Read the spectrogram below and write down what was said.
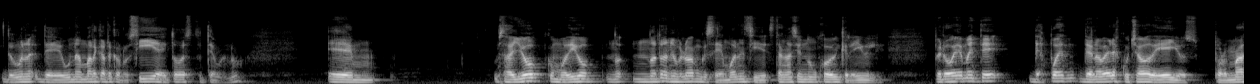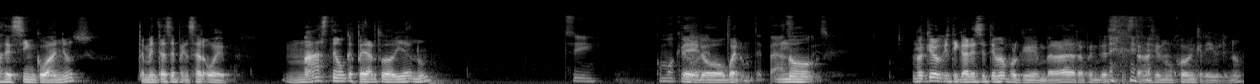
de una, de una marca reconocida y todo este tema, ¿no? Em, o sea, yo, como digo, no, no, tengo ningún problema con que se demoren si están haciendo un juego increíble. Pero obviamente, después de no haber escuchado de ellos por más de cinco años, también te hace pensar, oye, más tengo que esperar todavía, ¿no? Sí. Como que. Pero bueno, no, pues. no quiero criticar ese tema porque en verdad de repente están haciendo un juego increíble, ¿no?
